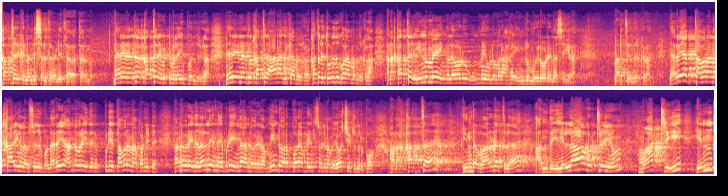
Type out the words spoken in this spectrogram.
கத்தருக்கு நன்றி செலுத்த வேண்டிய த- தருணம். நிறைய நேரத்தில் கத்தரை விட்டு விலகி போயிருந்திருக்கலாம். நிறைய நேரத்தில் கத்தரை ஆராதிக்காமல் இருக்கலாம் கத்தரை தொழுது கொள்ளாமல் இருந்திருக்கலாம். ஆனால் கத்தர் இன்னுமே எங்களோடு உண்மை உள்ளவராக இன்றும் உயிரோடு என்ன செய்கிறார்? நடத்தி இருந்திருக்கிறார் நிறைய தவறான காரியங்கள் நம்ம செஞ்சுருப்போம். நிறைய ஆண்டவரை இது இப்படி தவறை நான் பண்ணிட்டேன். ஆண்டவரை இதிலேருந்து என்னை என்ன எப்படி என்ன ஆண்டவரை நான் மீண்டு வர அப்படின்னு சொல்லி நம்ம யோசிச்சுட்டு இருந்திருப்போம். ஆனால் கத்த இந்த வருடத்தில் அந்த எல்லாவற்றையும் மாற்றி எந்த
